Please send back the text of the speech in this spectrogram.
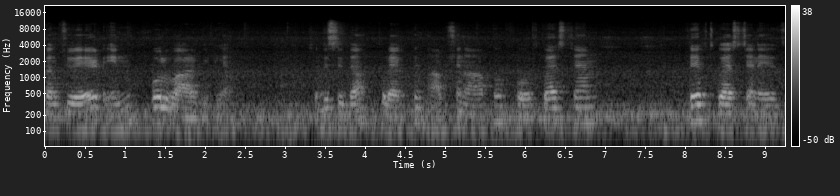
punctuate in full verbatim So this is the correct option of fourth question. Fifth question is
